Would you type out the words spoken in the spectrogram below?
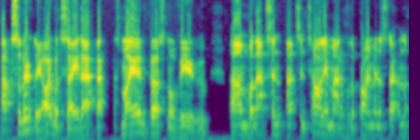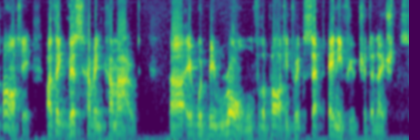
Absolutely, I would say that. That's my own personal view, um, but that's an, that's entirely a matter for the prime minister and the party. I think this having come out uh, it would be wrong for the party to accept any future donations.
